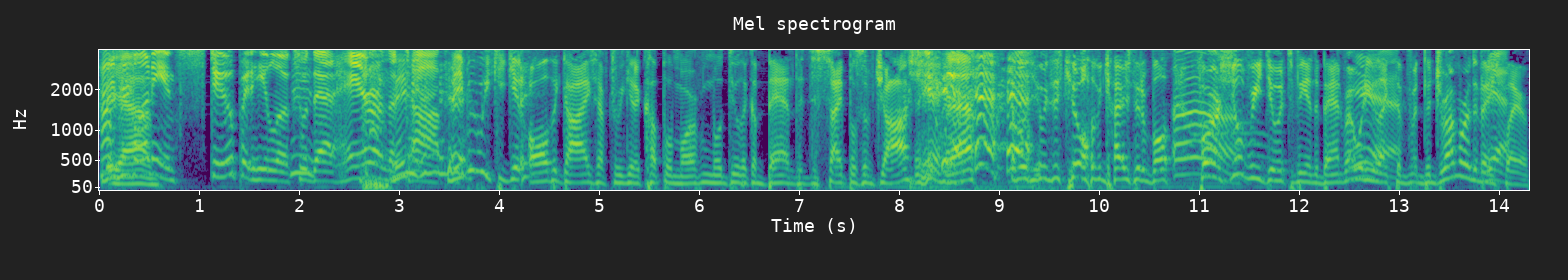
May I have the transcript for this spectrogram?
How Yeah. funny and stupid he looks with that hair on the Maybe, top. maybe we could get all the guys after we get a couple more of them. We'll do like a band, the Disciples of Josh. yeah. And we'll just get all the guys that are bald. Oh. Forrest, you'll redo it to be in the band, right? What do you like, the, the drummer or the bass Yeah. player?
